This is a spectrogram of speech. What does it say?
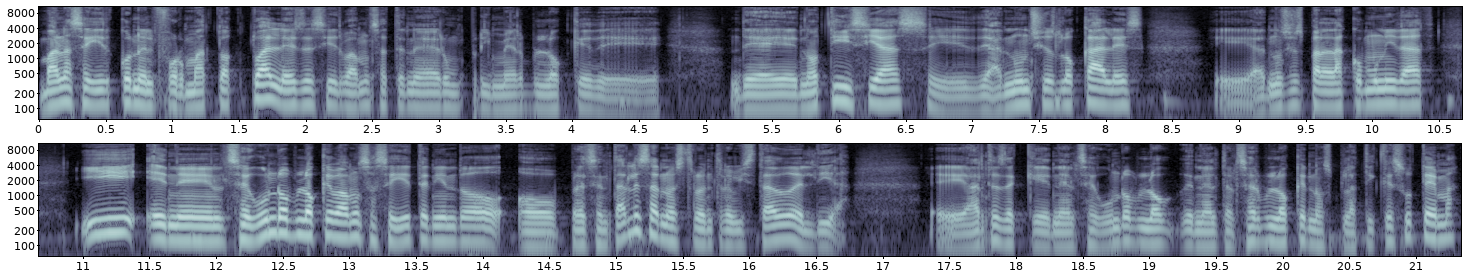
van a seguir con el formato actual, es decir, vamos a tener un primer bloque de, de noticias, eh, de anuncios locales, eh, anuncios para la comunidad y en el segundo bloque vamos a seguir teniendo o presentarles a nuestro entrevistado del día. Eh, antes de que en el segundo bloque, en el tercer bloque nos platique su tema,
